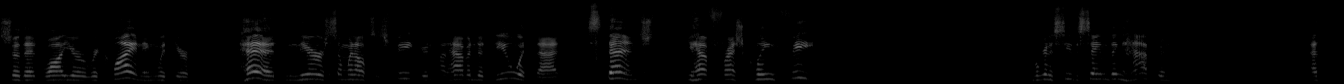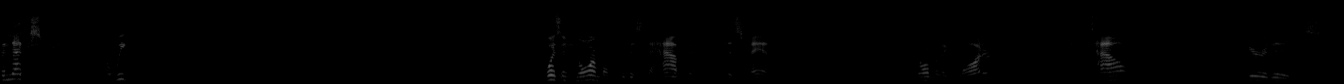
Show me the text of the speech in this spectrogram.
so that while you're reclining with your head near someone else's feet, you're not having to deal with that stench. You have fresh, clean feet. And we're going to see the same thing happen at the next meal a week from now. It wasn't normal for this to happen in this manner. It was normally water and a towel, and here it is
